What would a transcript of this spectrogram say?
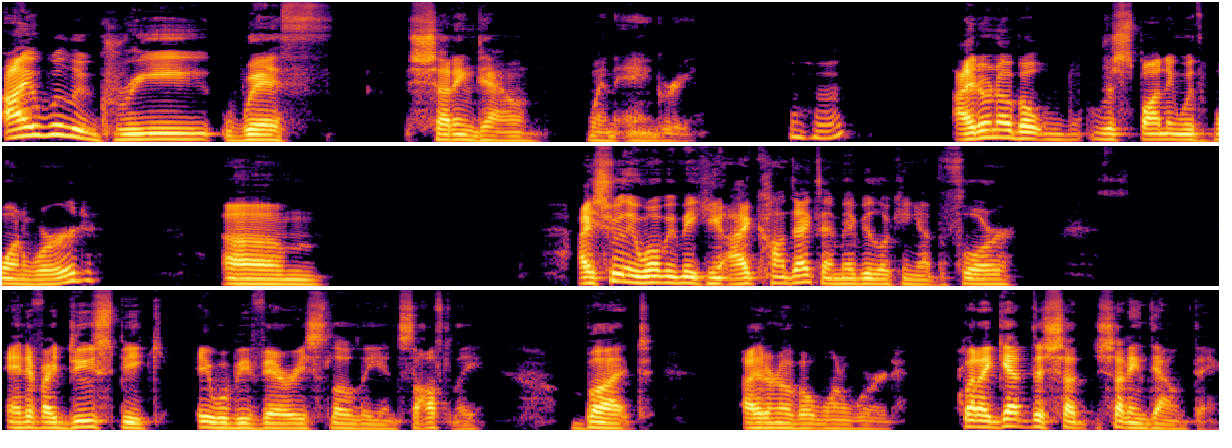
I will agree with shutting down when angry. Mm-hmm. I don't know about responding with one word. Um, I certainly won't be making eye contact. I may be looking at the floor. And if I do speak, it will be very slowly and softly. But I don't know about one word but I get the shut, shutting down thing.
